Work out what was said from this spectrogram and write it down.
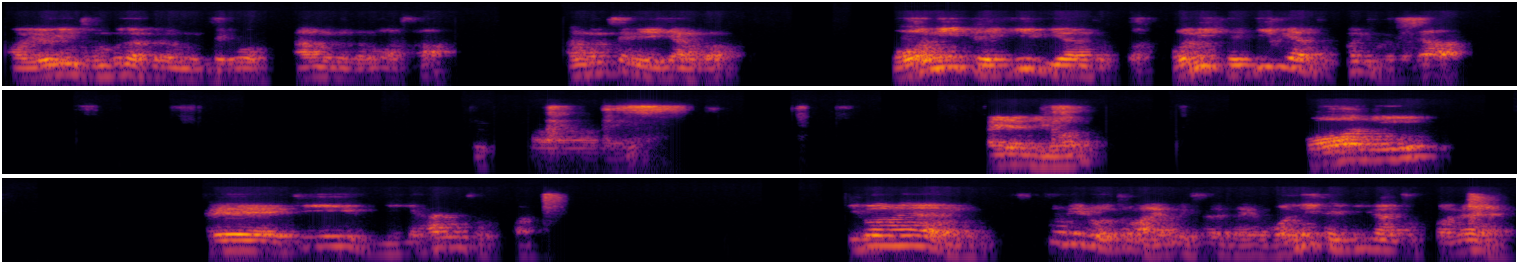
어, 여긴 전부 다 그런 문제고 다음으로 넘어가서 방금 쌤이 얘기한 거 원이 되기 위한 조건 원이 되기 위한 조건이 네. 관련 이론 원이 되기 위한 조건 이거는 풀이로 좀 알고 있어야 돼요 원이 되기 위한 조건을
